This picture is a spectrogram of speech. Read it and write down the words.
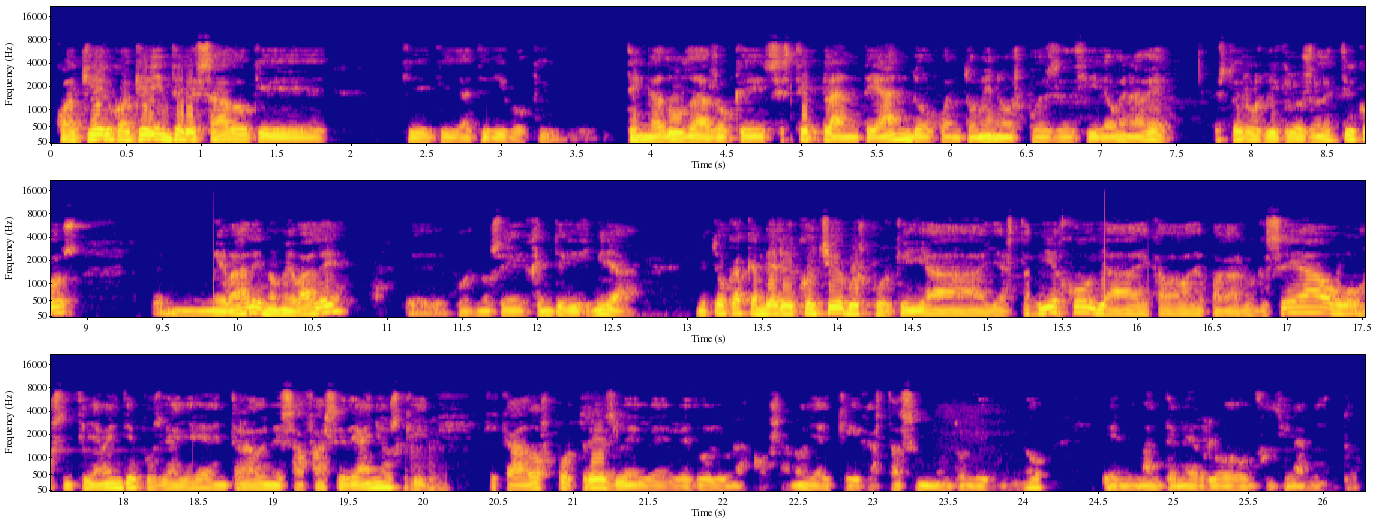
cualquier cualquier interesado que, que, ya te digo, que tenga dudas o que se esté planteando, cuanto menos, pues decir, bueno, a ver, esto de los vehículos eléctricos, ¿me vale, no me vale? Eh, pues no sé, gente que dice, mira, me toca cambiar el coche pues porque ya, ya está viejo, ya he acabado de pagar lo que sea, o, sencillamente pues ya he entrado en esa fase de años que, que cada dos por tres le, le, duele una cosa, ¿no? Y hay que gastarse un montón de dinero en mantenerlo en funcionamiento.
